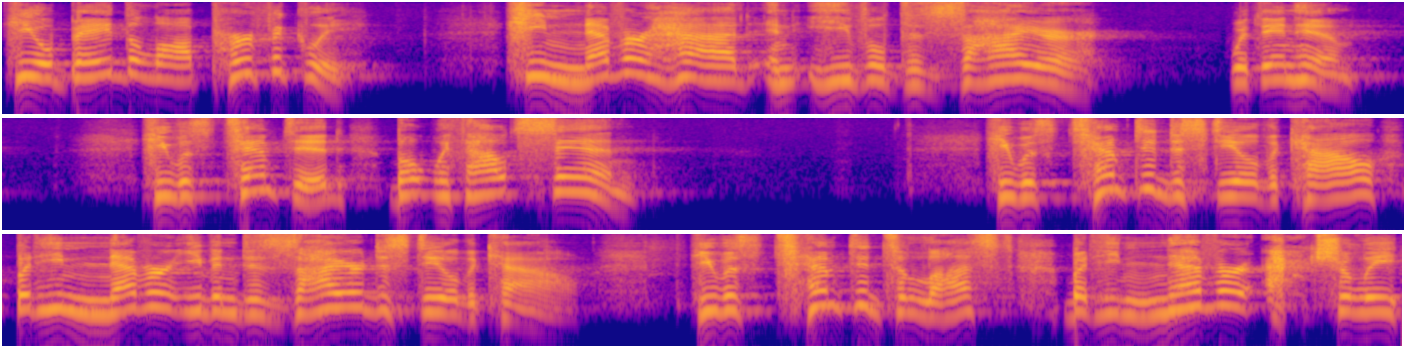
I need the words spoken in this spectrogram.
He obeyed the law perfectly. He never had an evil desire within him. He was tempted, but without sin. He was tempted to steal the cow, but he never even desired to steal the cow. He was tempted to lust, but he never actually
